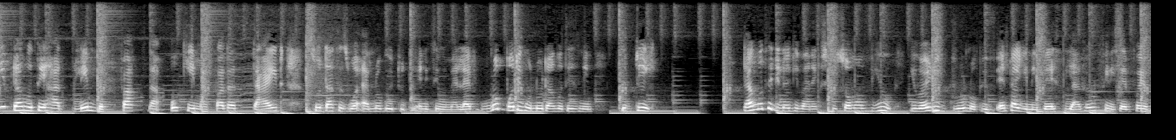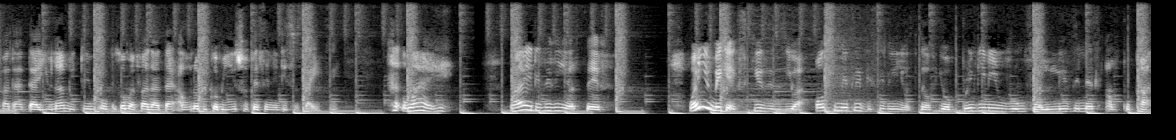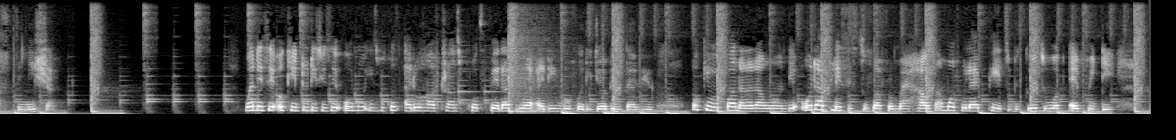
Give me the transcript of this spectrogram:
If Dangote had blamed the fact that okay, my father died, so that is why I'm not going to do anything with my life, nobody will know Dangote's name today. Dangote did not give an excuse. Some of you, you've already grown up, you've entered university, you haven't finished it before your father died. You now be doing, oh, because my father died, I will not become a useful person in this society. Why? Why deceiving yourself? When you make excuses, you are ultimately deceiving yourself. You're bringing in room for laziness and procrastination. When they say, okay, do this, you say, oh no, it's because I don't have transport fare. That's why I didn't go for the job interview. Okay, we found another one. The other place is too far from my house. How much will I pay to be going to work every day?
